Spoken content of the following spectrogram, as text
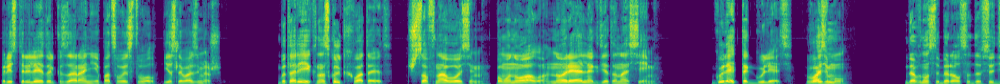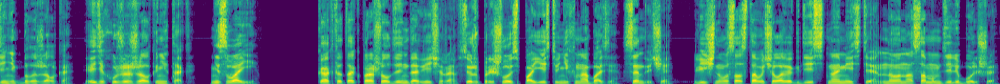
Пристреляй только заранее под свой ствол, если возьмешь. Батареек насколько хватает? Часов на восемь, по мануалу, но реально где-то на семь. Гулять так гулять. Возьму. Давно собирался, да все денег было жалко. Этих уже жалко не так. Не свои. Как-то так прошел день до вечера. Все же пришлось поесть у них на базе. Сэндвичи. Личного состава человек 10 на месте, но на самом деле больше.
